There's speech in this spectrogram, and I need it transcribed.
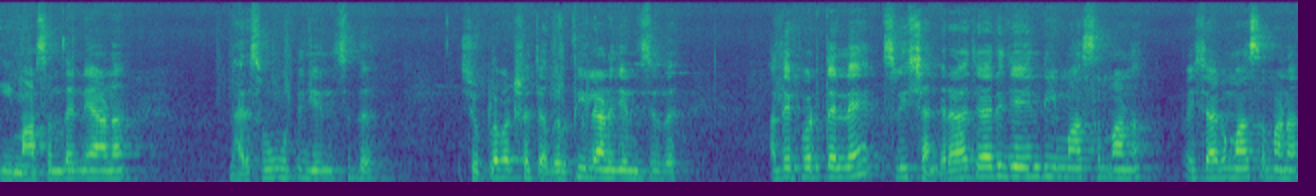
ഈ മാസം തന്നെയാണ് നരസിംഹമൂർത്തി ജനിച്ചത്. ശുക്ലപക്ഷ ചതുർത്ഥിയിലാണ് ജനിച്ചത്. അതേപോലെ തന്നെ ശ്രീ ശങ്കരാചാര്യ ജയന്തി ഈ മാസമാണ് വൈശാഖ മാസമാണ്.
